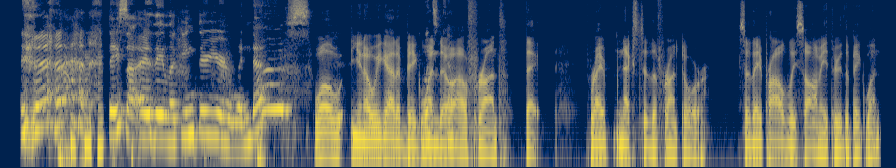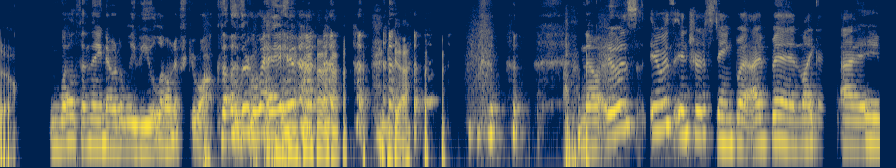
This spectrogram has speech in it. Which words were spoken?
they saw are they looking through your windows? Well, you know, we got a big What's window that? out front that right next to the front door, so they probably saw me through the big window. Well, then they know to leave you alone if you walk the other way. yeah, no, it was it was interesting, but I've been like I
